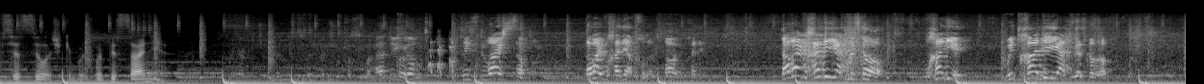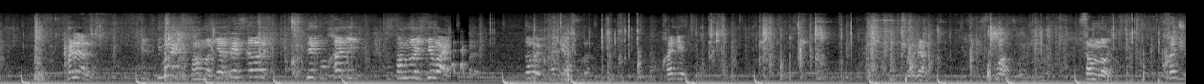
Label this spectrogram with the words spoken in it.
все ссылочки будут в описании. А ты, ты издеваешься со мной? Давай выходи отсюда, давай выходи. Давай выходи, я тебе сказал! Выходи! Выходи, я тебе сказал! Блин! Издеваешься со мной? Я тебе сказал! Здесь выходи! Со мной издеваешься! Давай выходи отсюда! Блин! Со мной! Выходи!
